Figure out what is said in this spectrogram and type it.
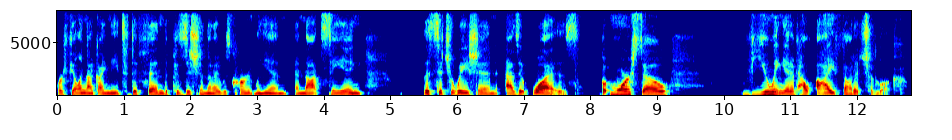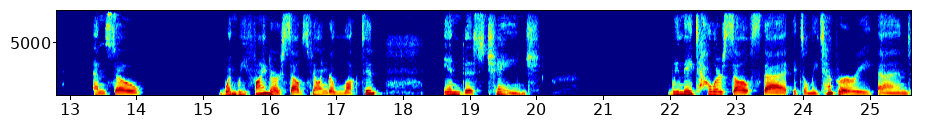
or feeling like I need to defend the position that I was currently in and not seeing the situation as it was, but more so viewing it of how I thought it should look. And so when we find ourselves feeling reluctant in this change, we may tell ourselves that it's only temporary and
